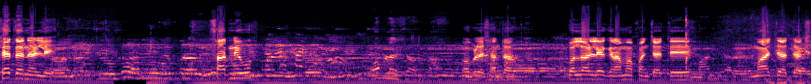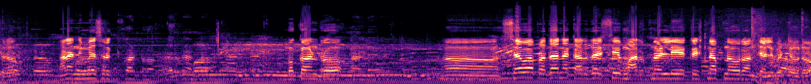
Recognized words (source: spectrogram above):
ಕೇತನಹಳ್ಳಿ. ಸರ್ ನೀವು? ಓಬಳೇಶ್ ಅಂತ. ಕೊಲ್ಲಹಳ್ಳಿ ಗ್ರಾಮ ಪಂಚಾಯತಿ ಮಾಜಿ ಅಧ್ಯಕ್ಷರು. ಅಣ್ಣ ನಿಮ್ಮ ಹೆಸರು? ಮುಖಂಡರು. ಸೇವಾ ಪ್ರಧಾನ ಕಾರ್ಯದರ್ಶಿ ಮಾರತ್ನಹಳ್ಳಿ ಕೃಷ್ಣಪ್ಪನವರು ಅಂತ ಹೇಳಿಬಿಟ್ಟು ಇವರು.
